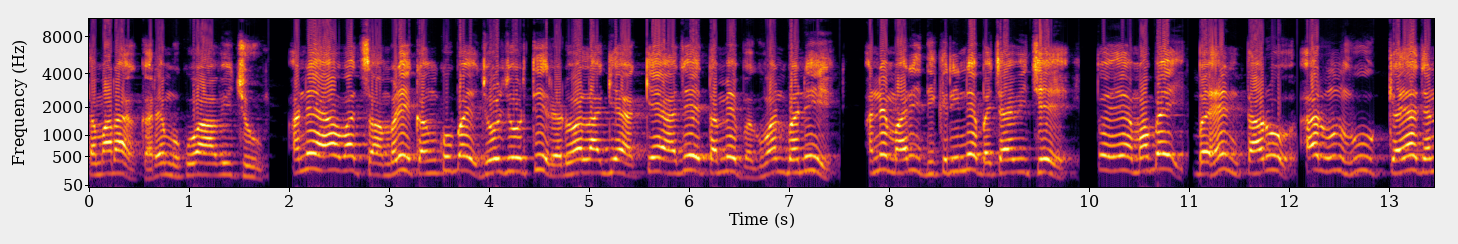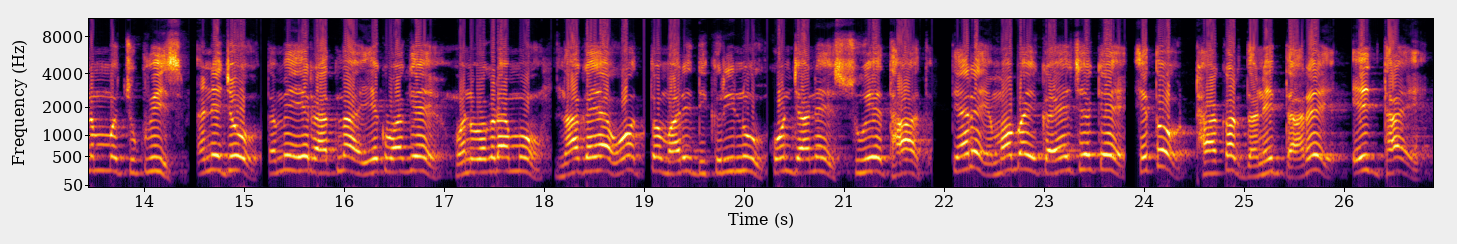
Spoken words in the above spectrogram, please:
તમારા ઘરે મૂકવા આવી છું. અને આ વાત સાંભળી કંકુબાઈ જોર જોરથી રડવા લાગ્યા કે આજે તમે ભગવાન બની અને મારી દીકરીને બચાવી છે. તો એ અમાબાઈ, બહેન, તારું આ ઋણ હું કયા જન્મમાં ચૂકવીશ? અને જો તમે એ રાતના એક વાગે વનવગડામાં ના ગયા હોત તો મારી દીકરીનું કોણ જાણે સુએ થાત? ત્યારે હેમાબાઈ કહે છે કે, એ તો ઠાકર ધનિત ધારે, એ જ થાય.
